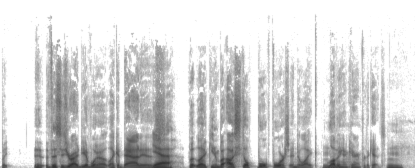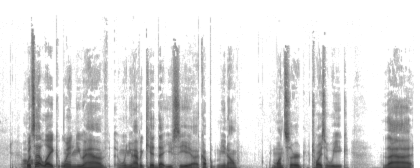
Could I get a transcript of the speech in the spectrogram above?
but uh, this is your idea of what a, like a dad is. Yeah. But like, you know, but I was still full force into like Mm-hmm. loving and caring for the kids. What's that like when you have when you have a kid that you see a couple, you know, once or twice a week that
